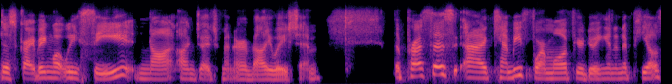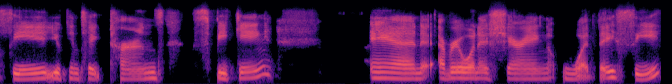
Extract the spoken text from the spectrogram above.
describing what we see, not on judgment or evaluation. The process uh, can be formal if you're doing it in a PLC. You can take turns speaking and everyone is sharing what they see.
